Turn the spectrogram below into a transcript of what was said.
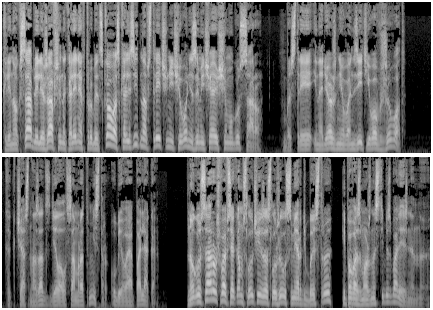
Клинок сабли, лежавший на коленях Трубецкого, скользит навстречу ничего не замечающему гусару. Быстрее и надежнее вонзить его в живот, как час назад сделал сам ратмистр, убивая поляка. Но гусар уж во всяком случае заслужил смерть быструю и по возможности безболезненную.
